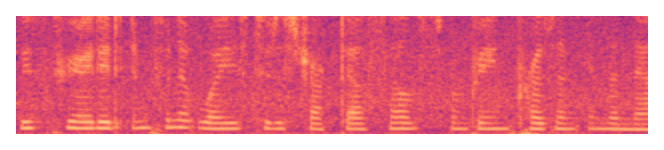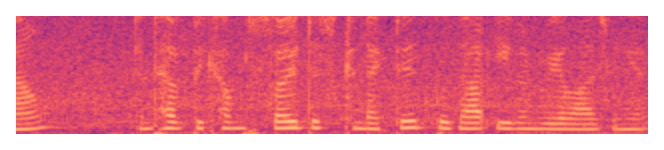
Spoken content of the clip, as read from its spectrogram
We've created infinite ways to distract ourselves from being present in the now and have become so disconnected without even realizing it.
